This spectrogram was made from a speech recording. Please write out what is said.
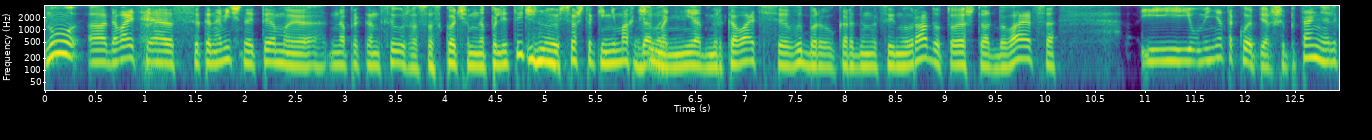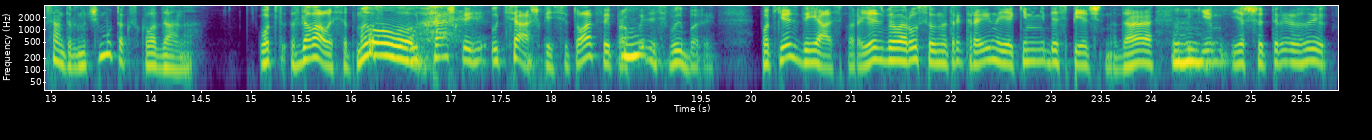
Ну давайте з эканамічнай тэмы напрыканцы ўжо саскочым на палітычную ўсё ж таки немагчыма не абмеркаваць выбары ў каардынацыйную раду тое што адбываецца і у мяне такое першае пытанне Александр Ну чаму так складана вот здавалася б мы у цяжкай у цяжкай сітуацыі праходзіць выбары вот ёсць дыяспора ёсць беларусы ўнутры краіны якім небяспечна да якім яшчэ тры разы у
